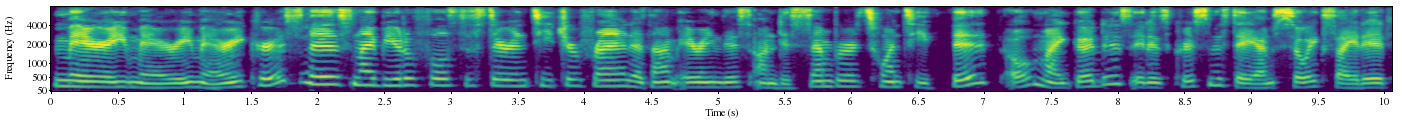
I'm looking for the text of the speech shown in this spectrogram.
Merry, Merry, Merry Christmas, my beautiful sister and teacher friend, as I'm airing this on December 25th. Oh my goodness, it is Christmas Day. I'm so excited.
